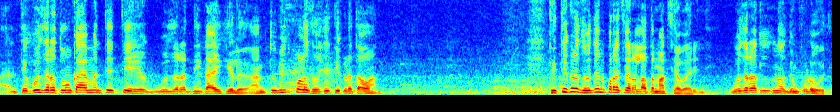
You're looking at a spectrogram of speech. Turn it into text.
आणि ते गुजरातहून काय म्हणते ते गुजरातने काय केलं? आणि तुम्हीच पळत होते तिकडं तवा. ते तिकडेच होते ना प्रचाराला आता मागच्या बारीने. गुजरातला नव्हते कुठं होते?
